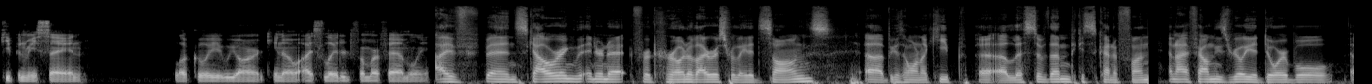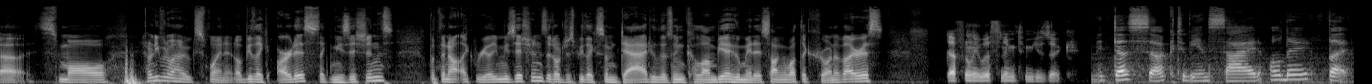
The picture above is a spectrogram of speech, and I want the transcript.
keeping me sane, Luckily, we aren't, you know, isolated from our family. I've been scouring the internet for coronavirus related songs uh, because I want to keep a, a, list of them because it's kind of fun. And I found these really adorable, uh, small, I don't even know how to explain it. It'll be like artists, like musicians, but they're not like really musicians. It'll just be like some dad who lives in Colombia who made a song about the coronavirus. Definitely listening to music. It does suck to be inside all day, but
